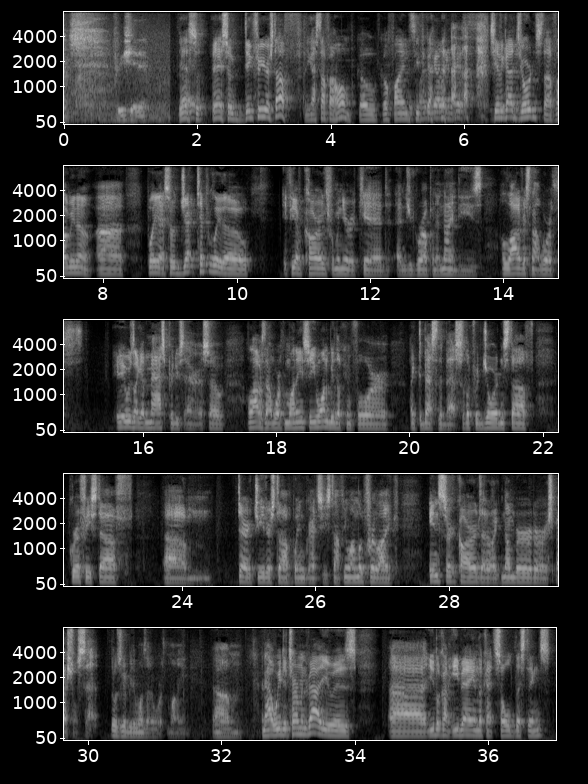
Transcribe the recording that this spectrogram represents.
Appreciate it. yeah, so yeah, so dig through your stuff. You got stuff at home. Go go find see if you got, like this. see if you got Jordan stuff. Let me know. Uh, but yeah, so ge- typically though, if you have cards from when you were a kid and you grew up in the '90s, a lot of it's not worth. It was like a mass-produced era, so a lot of it's not worth money. So you want to be looking for like the best of the best. So look for Jordan stuff, Griffey stuff, um, Derek Jeter stuff, Wayne Gretzky stuff. You want to look for like insert cards that are like numbered or a special set. Those are gonna be the ones that are worth money. Um, and how we determine value is uh, you look on eBay and look at sold listings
